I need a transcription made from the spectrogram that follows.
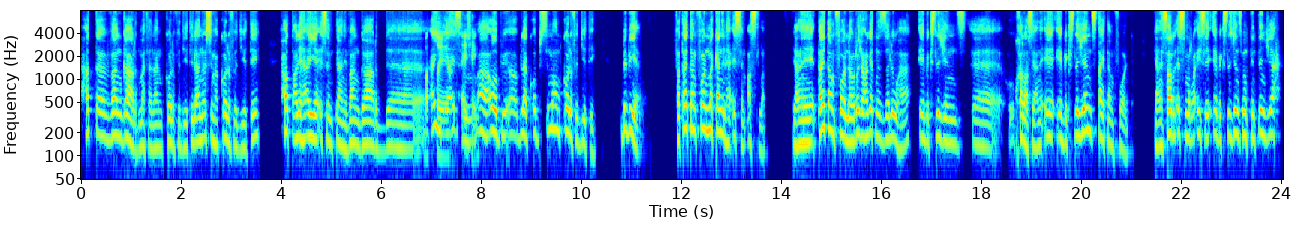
حتى Vanguard مثلا Call of Duty لأنه اسمها Call of Duty حط عليها أي اسم ثاني Vanguard بطيخ، أي اسم. شيء. آه أو Black Ops المهم Call of Duty ببيع. ف Titanfall ما كان لها اسم أصلا. يعني Titanfall لو رجعوا هلقيت نزلوها Apex Legends آه وخلاص يعني Apex Legends Titanfall يعني صار الاسم الرئيسي Apex Legends ممكن تنجح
